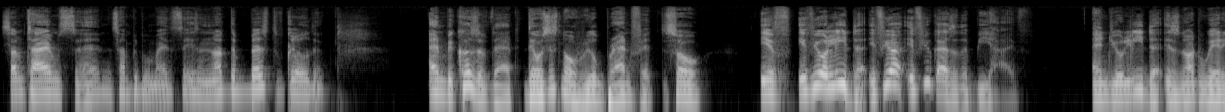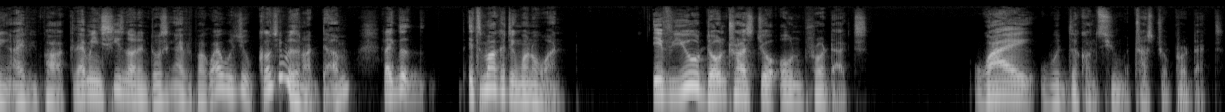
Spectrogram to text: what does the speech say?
Sometimes, and some people might say it's not the best of clothing. And because of that, there was just no real brand fit. So if if you're a leader, if you're if you guys are the BeyHive and your leader is not wearing Ivy Park, that means she's not endorsing Ivy Park. Why would you? Consumers are not dumb. Like the, it's marketing 101. If you don't trust your own product, why would the consumer trust your product?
